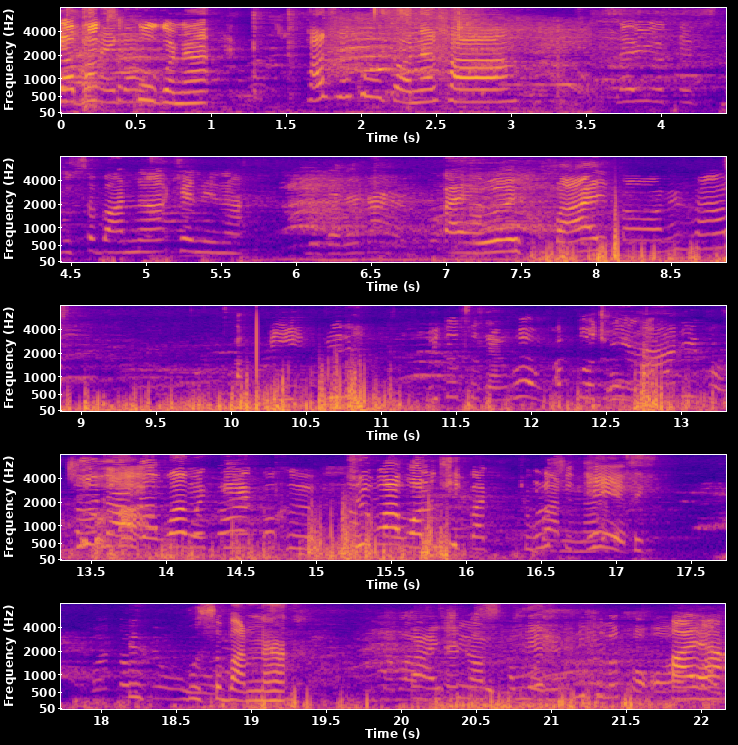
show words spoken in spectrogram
เราพักสักครู่ก่อนนะ พักสักครู่ก่อนนะคะเราอยู่ตึกบุษบันนะแค่นี้นะอยู่ไปใกล้ๆกันไปเลยไปต่อนะครับมีมีมีตัวแสดงเพิ่มครับตัวชงนี่นะที่ผมชื่อบอกว่าเมื่อกี้ก็คือชื่อว่าวรทิตปัจจุว บัรนสิทธินะเทพตึกบุษบันนะฮะไปชื่อนี่คือรถขอไปฮะ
